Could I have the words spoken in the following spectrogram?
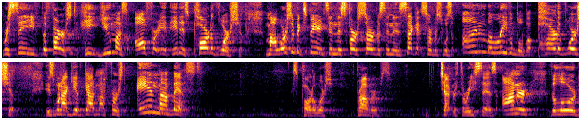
receive the first. He, you must offer it. It is part of worship. My worship experience in this first service and in the second service was unbelievable, but part of worship is when I give God my first and my best. It's part of worship. Proverbs chapter 3 says, Honor the Lord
